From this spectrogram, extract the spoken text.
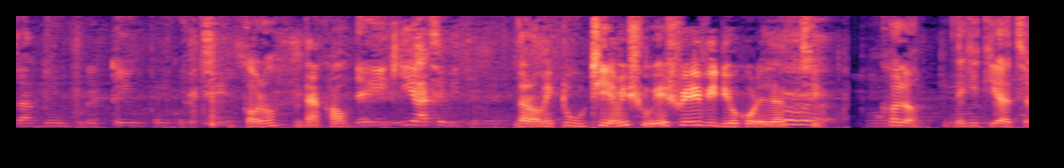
তার উপরেরটাই ওপেন করছি। করো দেখাও। দেখি কি আছে ভিতরে। দাঁড়াও আমি একটু উঠি আমি শুয়ে শুয়ে ভিডিও করে যাচ্ছি। খোলো দেখি কি আছে।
